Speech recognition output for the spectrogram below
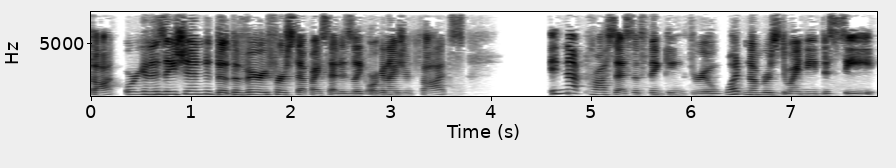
thought organization. The the very first step i said is like organize your thoughts. In that process of thinking through what numbers do i need to see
